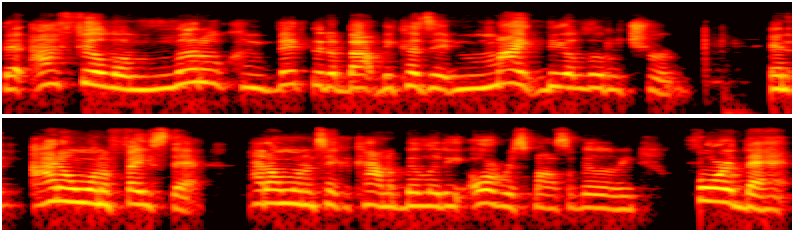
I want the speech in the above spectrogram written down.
that I feel a little convicted about because it might be a little true. And I don't want to face that. I don't want to take accountability or responsibility for that.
